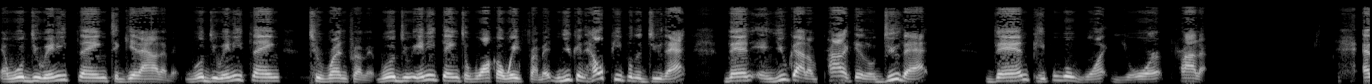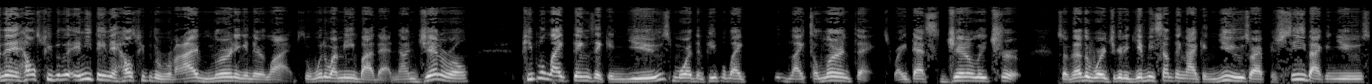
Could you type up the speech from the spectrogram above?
And we'll do anything to get out of it. We'll do anything to run from it. We'll do anything to walk away from it. And you can help people to do that. Then, and you got a product that'll do that. Then people will want your product. And then it helps people, anything that helps people to revive learning in their lives. So what do I mean by that? Now, in general, people like things they can use more than people like, like to learn things, right? That's generally true. So in other words, you're going to give me something I can use or I perceive I can use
